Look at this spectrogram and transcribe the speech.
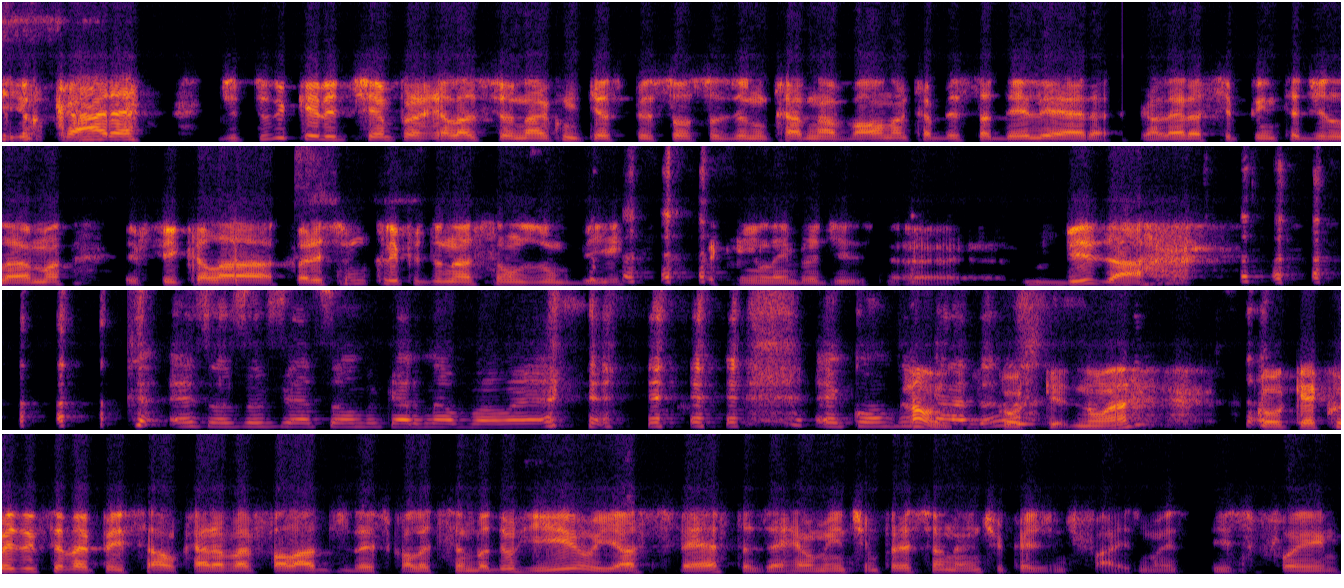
e o cara de tudo que ele tinha para relacionar com o que as pessoas faziam no carnaval, na cabeça dele era: a galera se pinta de lama e fica lá. Parecia um clipe do Nação Zumbi, pra quem lembra disso. É, bizarro. Essa associação do carnaval é, é complicada. Não, qualquer, não é? Qualquer coisa que você vai pensar, o cara vai falar da escola de samba do Rio e as festas. É realmente impressionante o que a gente faz, mas isso foi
